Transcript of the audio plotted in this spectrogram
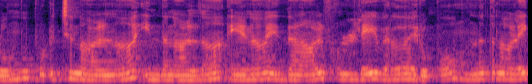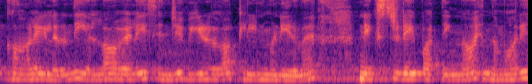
ரொம்ப பிடிச்ச நாள்னா இந்த நாள் தான். ஏன்னா இந்த நாள் ஃபுல் டே விரதம் இருப்போம். முன்னத்த நாளே காலையிலேருந்து எல்லா வேலையும் செஞ்சு வீடெல்லாம் க்ளீன் பண்ணிடுவேன். நெக்ஸ்ட் டே பார்த்திங்கன்னா இந்த மாதிரி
